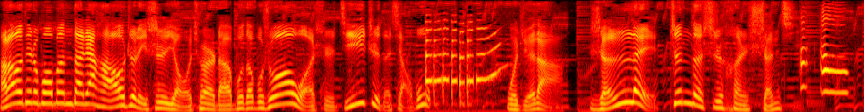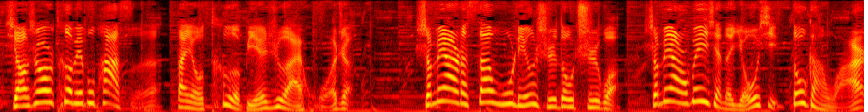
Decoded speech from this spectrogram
Hello，听众朋友们，大家好，这里是有趣的。不得不说，我是机智的小布。我觉得啊，人类真的是很神奇。小时候特别不怕死，但又特别热爱活着，什么样的三无零食都吃过，什么样危险的游戏都敢玩。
